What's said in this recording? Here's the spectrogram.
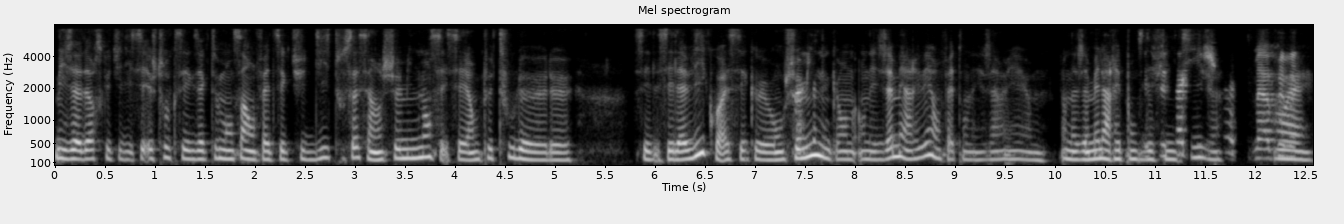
Mais j'adore ce que tu dis. Je trouve que c'est exactement ça, en fait. C'est que tu te dis, tout ça, c'est un cheminement. C'est un peu tout le. le... C'est la vie, quoi. C'est qu'on chemine, qu'on n'est jamais arrivé, en fait. On n'est jamais, euh, on n'a jamais la réponse définitive. Mais après,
